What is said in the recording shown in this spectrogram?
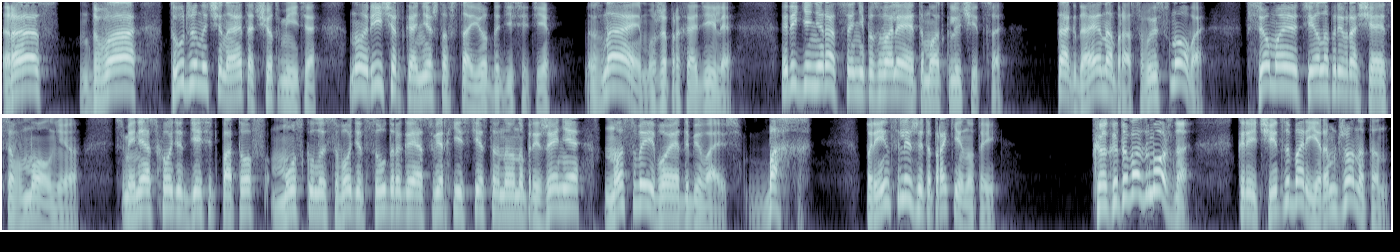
Раз, два, тут же начинает отсчет Митя, но Ричард, конечно, встает до десяти. Знаем, уже проходили. Регенерация не позволяет ему отключиться. Тогда я набрасываю снова. Все мое тело превращается в молнию. С меня сходит 10 потов, мускулы сводят судорогой от сверхъестественного напряжения, но своего я добиваюсь. Бах! Принц лежит опрокинутый. «Как это возможно?» — кричит за барьером Джонатан.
